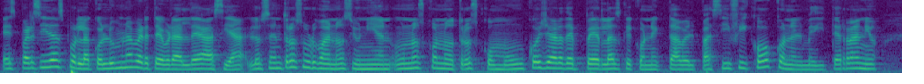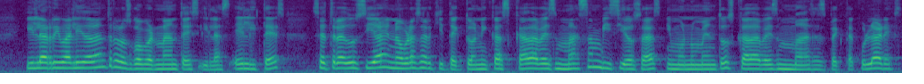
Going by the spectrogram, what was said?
Esparcidas por la columna vertebral de Asia, los centros urbanos se unían unos con otros como un collar de perlas que conectaba el Pacífico con el Mediterráneo, y la rivalidad entre los gobernantes y las élites se traducía en obras arquitectónicas cada vez más ambiciosas y monumentos cada vez más espectaculares.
